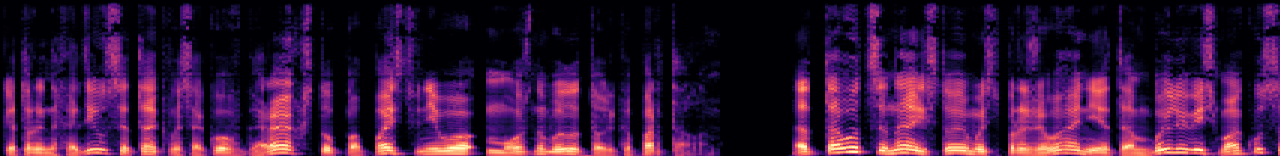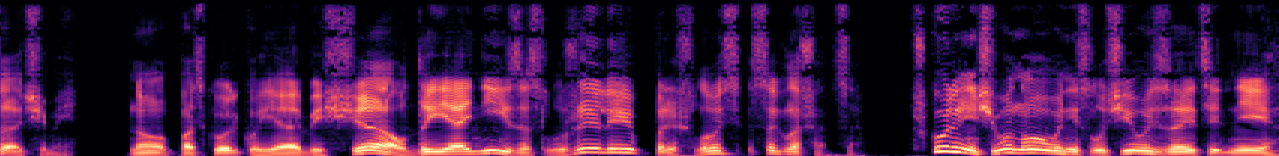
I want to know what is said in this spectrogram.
который находился так высоко в горах, что попасть в него можно было только порталом. Оттого цена и стоимость проживания там были весьма кусачими. Но поскольку я обещал, да и они заслужили, пришлось соглашаться. В школе ничего нового не случилось за эти дни,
